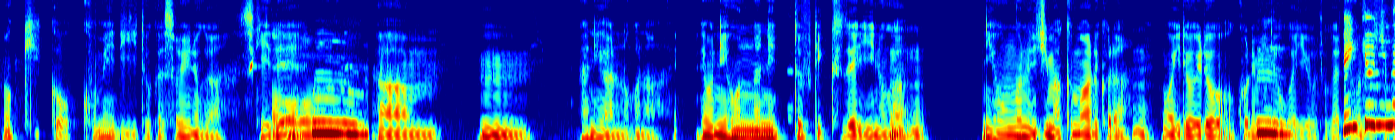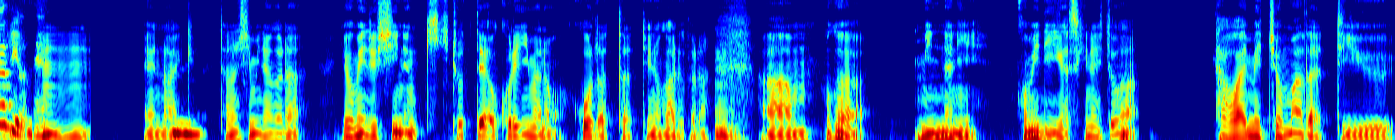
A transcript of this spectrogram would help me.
僕結構コメディとかそういうのが好きで、おーうん。um, うん、何があるのかなでも日本のネットフリックスでいいのが、うんうん日本語の字幕もあるから、うん。もういろいろこれ見た方がいいよとか、勉強になるよね。うんうん。and like、うん。楽しみながら読めるし、なんか聞き取って、あ、これ今のこうだったっていうのがあるから、うん。あー僕はみんなにコメディが好きな人は How I Met Your Mother っていう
